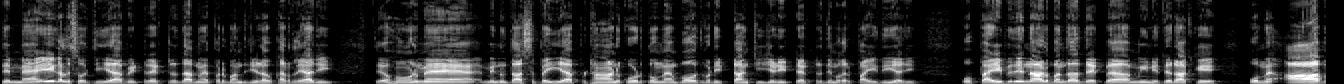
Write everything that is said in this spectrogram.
ਤੇ ਮੈਂ ਇਹ ਗੱਲ ਸੋਚੀ ਆ ਵੀ ਟਰੈਕਟਰ ਦਾ ਮੈਂ ਪ੍ਰਬੰਧ ਜਿਹੜਾ ਉਹ ਕਰ ਲਿਆ ਜੀ। ਤੇ ਹੁਣ ਮੈਂ ਮੈਨੂੰ ਦੱਸ ਪਈ ਆ ਪਠਾਨਕੋਟ ਤੋਂ ਮੈਂ ਬਹੁਤ ਵੱਡੀ ਟਾਂਚੀ ਜਿਹੜੀ ਟਰੈਕਟਰ ਦੇ ਮਗਰ ਪਾਈ ਦੀ ਆ ਜੀ। ਉਹ ਪਾਈਪ ਦੇ ਨਾਲ ਬੰਦਾ ਤੇ ਇੱਕ ਮਹੀਨੇ ਤੇ ਰੱਖ ਕੇ ਉਹ ਮੈਂ ਆਪ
